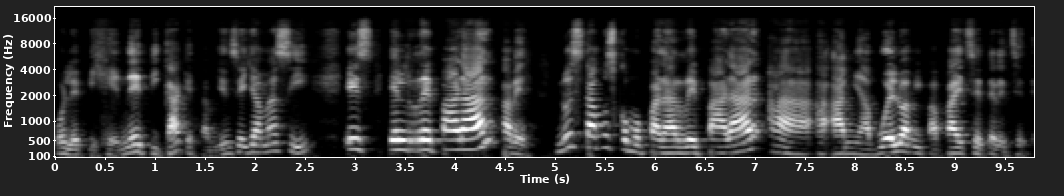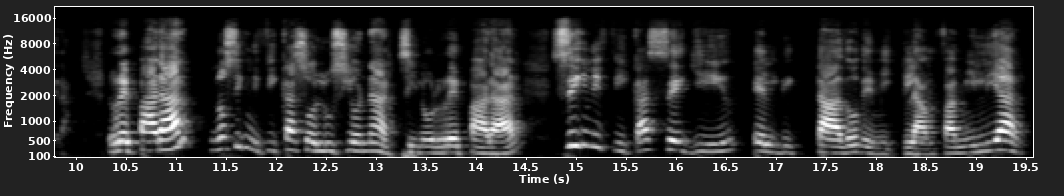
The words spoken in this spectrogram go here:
o la epigenética, que también se llama así, es el reparar, a ver, no estamos como para reparar a, mi abuelo, a mi papá, etcétera, etcétera. Reparar no significa solucionar, sino reparar significa seguir el dictado de mi clan familiar.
